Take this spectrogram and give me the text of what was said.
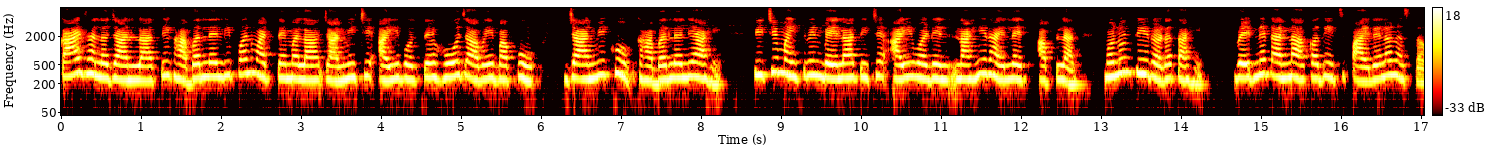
काय झालं जानला? ती घाबरलेली पण वाटते मला. जान्हवीची आई बोलते हो जावे बापू जान्हवी खूप घाबरलेली आहे. तिची मैत्रीण बेला तिचे आई वडील नाही राहिलेत आपल्यात म्हणून ती रडत आहे. वेदने त्यांना कधीच पाहिलेलं नसतं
